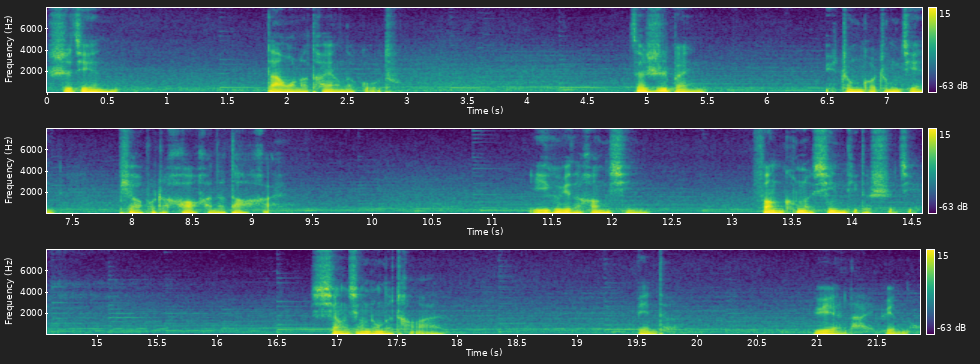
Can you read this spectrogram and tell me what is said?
时间淡忘了太阳的国土，在日本与中国中间漂泊着浩瀚的大海。一个月的航行。放空了心底的世界，想象中的长安变得越来越浓。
